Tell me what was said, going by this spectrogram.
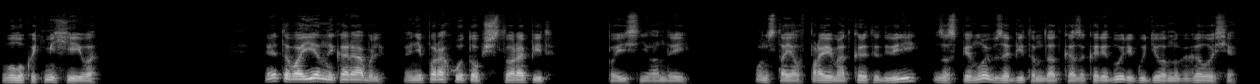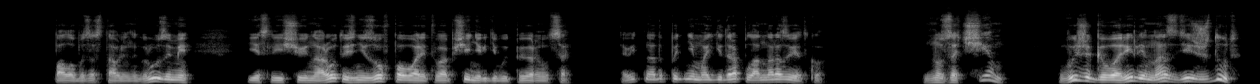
в локоть Михеева. Это военный корабль, а не пароход общества «Рапид», — пояснил Андрей. Он стоял в проеме открытой двери, за спиной в забитом до отказа коридоре гудело многоголосие. Палубы заставлены грузами, если еще и народ из низов повалит, вообще негде будет повернуться. А ведь надо поднимать гидроплан на разведку. Но зачем? Вы же говорили, нас здесь ждут.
